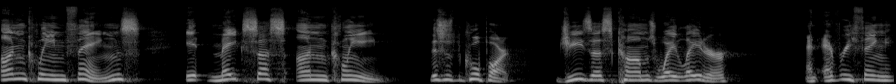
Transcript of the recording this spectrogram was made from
unclean things, it makes us unclean. This is the cool part. Jesus comes way later, and everything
